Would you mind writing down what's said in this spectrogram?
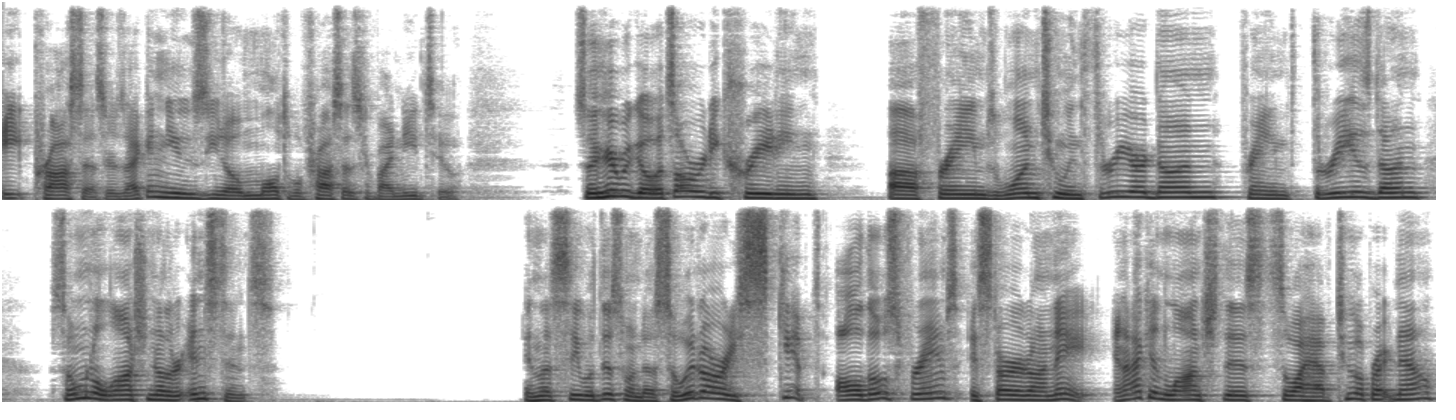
eight processors. I can use, you know, multiple processors if I need to. So here we go. It's already creating uh, frames one, two, and three are done. Frame three is done. So I'm going to launch another instance. And let's see what this one does. So it already skipped all those frames. It started on eight. And I can launch this. So I have two up right now.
